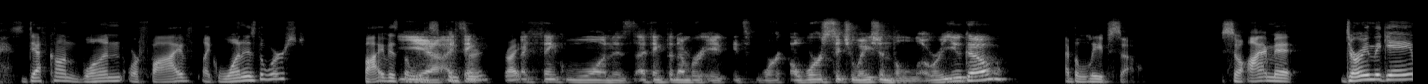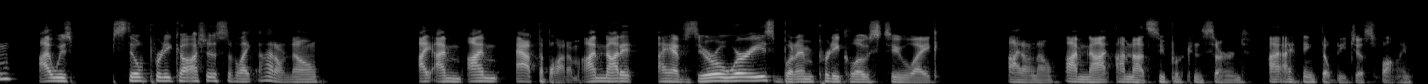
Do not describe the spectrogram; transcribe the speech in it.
is DEFCON one or five. Like one is the worst. Five is the yeah, least concern, I think, right? I think one is. I think the number it, it's wor- a worse situation the lower you go. I believe so. So I'm at during the game. I was still pretty cautious of like I don't know. I, I'm I'm at the bottom. I'm not at I have zero worries, but I'm pretty close to like, I don't know. I'm not. I'm not super concerned. I, I think they'll be just fine.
